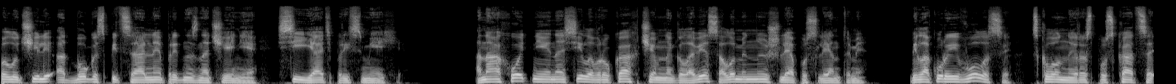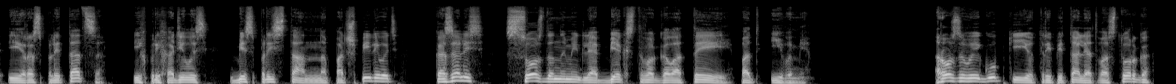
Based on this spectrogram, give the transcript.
получили от Бога специальное предназначение – сиять при смехе. Она охотнее носила в руках, чем на голове, соломенную шляпу с лентами. Белокурые волосы, склонные распускаться и расплетаться, их приходилось беспрестанно подшпиливать, казались созданными для бегства Галатеи под ивами. Розовые губки ее трепетали от восторга,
